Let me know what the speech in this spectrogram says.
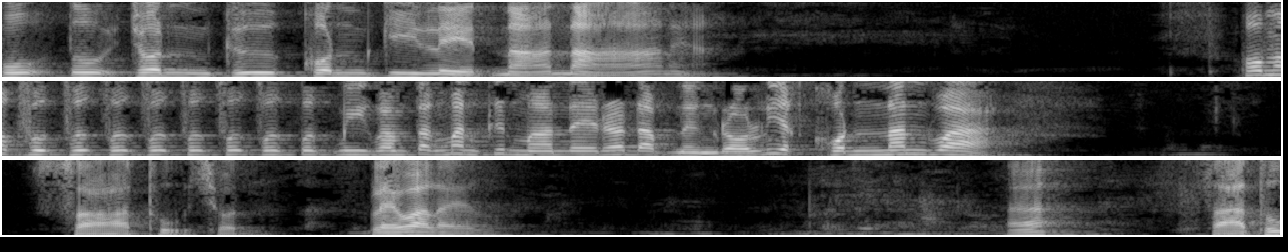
ปุตุชนคือคนกิเลสหนาหนาเนี่ย พอมาฝึกฝึกฝึกฝึกฝึกฝึกฝึกฝึกมีความตั้งมั่นขึ้นมาในระดับหนึ่ง เราเรียกคนนั้นว่า สาธุชน แปลว่าอะไรฮะสาธุ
